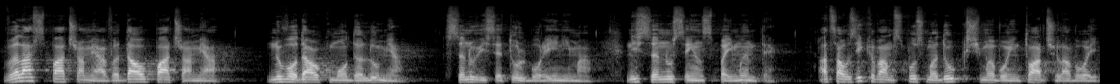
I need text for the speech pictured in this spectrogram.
Vă las pacea mea, vă dau pacea mea, nu vă dau cum o dă lumea, să nu vi se tulbure inima, nici să nu se înspăimânte. Ați auzit că v-am spus, mă duc și mă voi întoarce la voi.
